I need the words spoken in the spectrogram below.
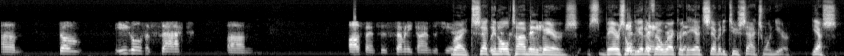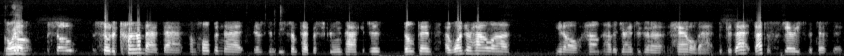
Um, so, Eagles have sacked um, offenses 70 times this year. Right, second all time to the. Bears. Bears hold the NFL record. They had 72 sacks one year. Yes, go ahead. So, so to combat that, I'm hoping that there's going to be some type of screen packages built in. I wonder how, uh, you know, how, how the Giants are going to handle that because that that's a scary statistic.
